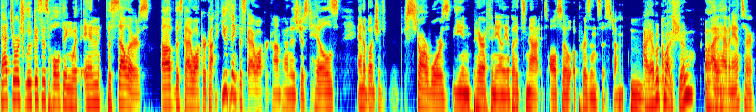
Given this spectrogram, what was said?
that George Lucas is holding within the cellars of the Skywalker. Com- you think the Skywalker compound is just hills and a bunch of Star Wars Ian paraphernalia, but it's not. It's also a prison system. Hmm. I have a question. Uh, I have an answer.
